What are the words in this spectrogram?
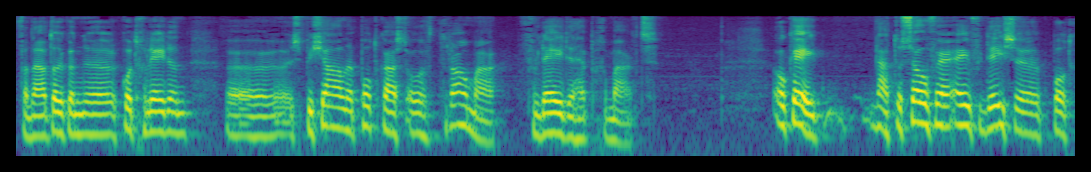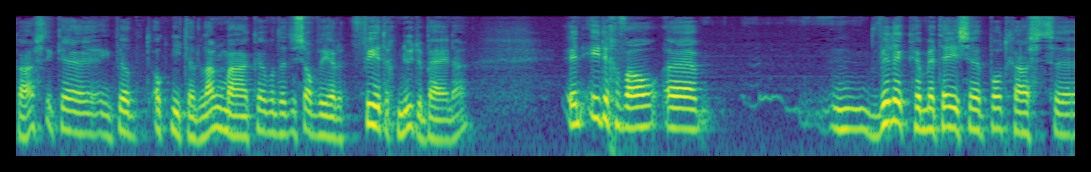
Vandaar dat ik een, uh, kort geleden een speciale podcast over trauma verleden heb gemaakt. Oké, nou, tot zover even deze podcast. Ik, uh, ik wil het ook niet te lang maken, want het is alweer 40 minuten bijna. In ieder geval uh, wil ik met deze podcast uh,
